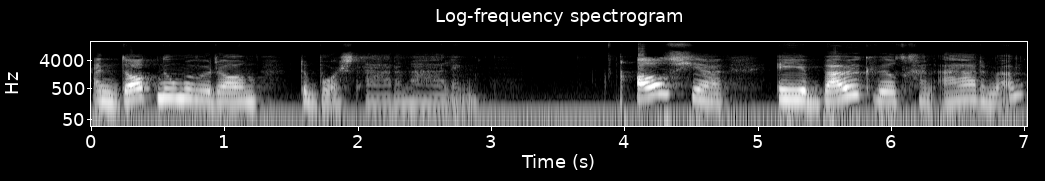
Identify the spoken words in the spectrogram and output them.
En dat noemen we dan de borstademhaling. Als je in je buik wilt gaan ademen,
